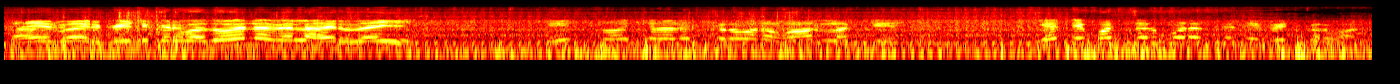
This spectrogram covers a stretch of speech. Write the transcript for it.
ટાયર વાયર ફિટ કરવા દો ને વહેલા હાર જાય. ફીટનો અત્યારે નથી કરવાનો વાર લાગશે. તે પથ્થર પડે તેથી ફિટ કરવાનો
